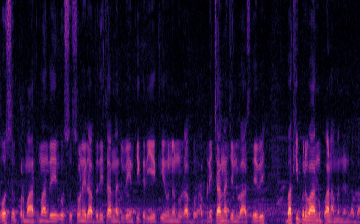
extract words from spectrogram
ਉਸ ਪ੍ਰਮਾਤਮਾ ਦੇ ਉਸ ਸੋਹਣੇ ਰੱਬ ਦੇ ਚਰਨਾਂ 'ਚ ਬੇਨਤੀ ਕਰੀਏ ਕਿ ਉਹਨਾਂ ਨੂੰ ਰੱਬ ਆਪਣੇ ਚਰਨਾਂ 'ਚ ਨਿਵਾਸ ਦੇਵੇ। ਬਾਕੀ ਪਰਿਵਾਰ ਨੂੰ ਭਾਣਾ ਮੰਨਣ ਦਾ ਬਲ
